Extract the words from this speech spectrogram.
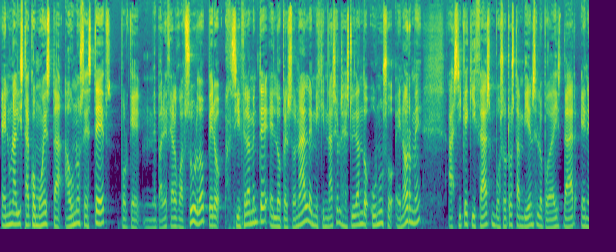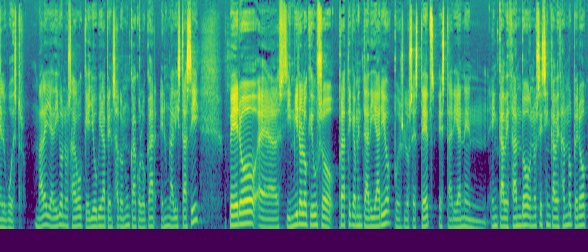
en una lista como esta a unos steps, porque me parece algo absurdo, pero sinceramente en lo personal en mi gimnasio les estoy dando un uso enorme, así que quizás vosotros también se lo podáis dar en el vuestro. ¿Vale? Ya digo, no es algo que yo hubiera pensado nunca colocar en una lista así, pero eh, si miro lo que uso prácticamente a diario, pues los steps estarían en, encabezando, no sé si encabezando, pero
